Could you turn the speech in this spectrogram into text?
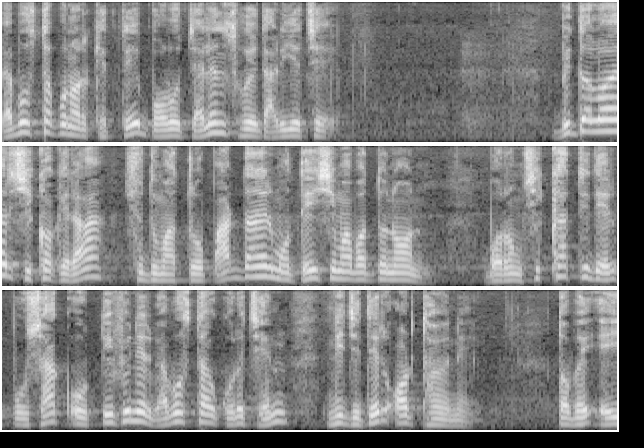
ব্যবস্থাপনার ক্ষেত্রে বড় চ্যালেঞ্জ হয়ে দাঁড়িয়েছে। বিদ্যালয়ের শিক্ষকেরা শুধুমাত্র পাঠদানের মধ্যেই সীমাবদ্ধ নন, বরং শিক্ষার্থীদের পোশাক ও টিফিনের ব্যবস্থাও করেছেন নিজেদের অর্থায়নে। তবে এই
